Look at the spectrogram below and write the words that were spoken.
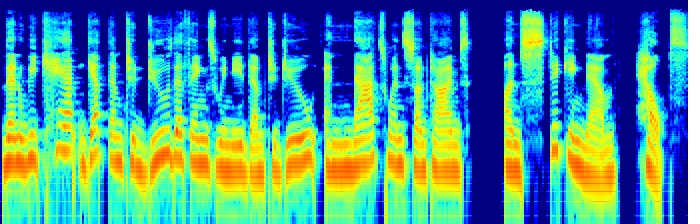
then we can't get them to do the things we need them to do. And that's when sometimes unsticking them helps.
